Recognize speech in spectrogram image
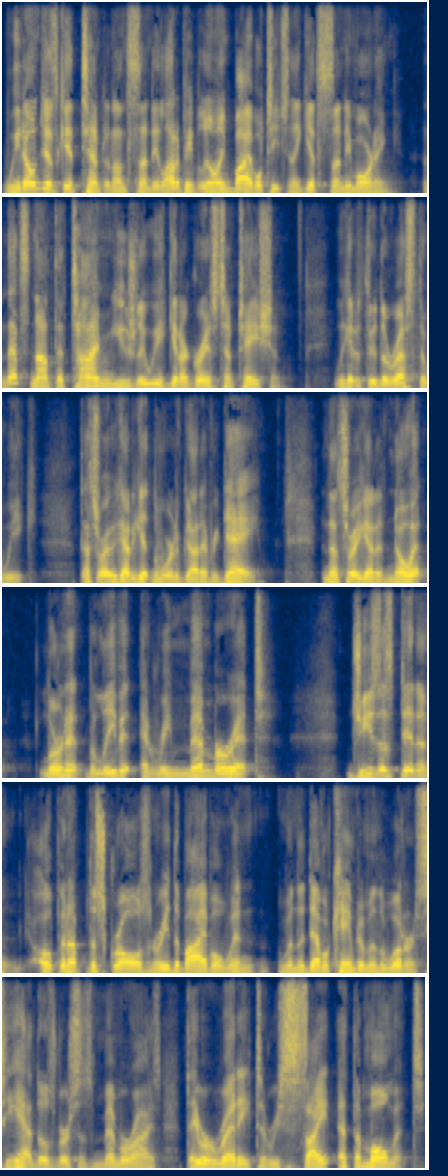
we don't just get tempted on Sunday. A lot of people only Bible teaching they get Sunday morning. And that's not the time usually we get our greatest temptation. We get it through the rest of the week. That's why we got to get in the Word of God every day. And that's why you got to know it, learn it, believe it, and remember it. Jesus didn't open up the scrolls and read the Bible when, when the devil came to him in the wilderness. He had those verses memorized. They were ready to recite at the moment.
